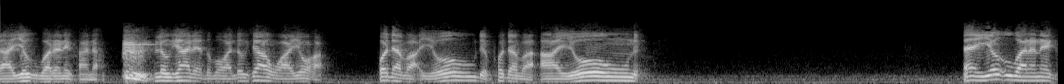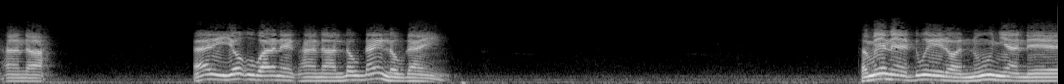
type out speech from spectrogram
ဒါယုတ်ဥပါဒာနဲ့ခန္ဓာလှုပ်ရှားတဲ့သဘောကလှုပ်ရှားဝါရောဟာဖောတဘာအယုတ်တဲ့ဖောတဘာအာယုံတဲ့ အဲရုပ်ဥပါဒနဲ့ခန္ဓာအဲဒီရုပ်ဥပါဒနဲ့ခန္ဓာလှုပ်တိုင်းလှုပ်တိုင်းသမင်းနဲ့တွေ့တော့နူးညံ့တယ်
